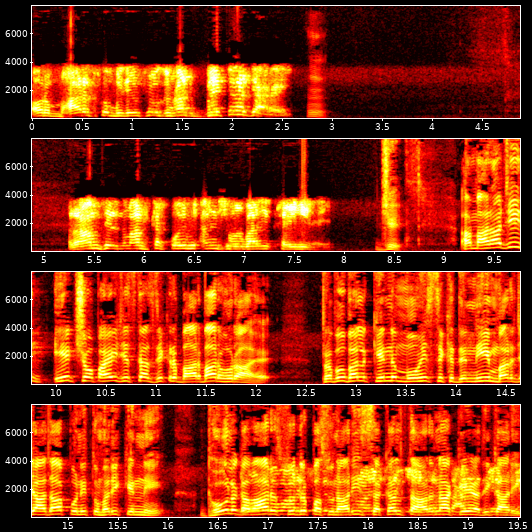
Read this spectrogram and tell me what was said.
और भारत को विदेशियों के हाथ बेचना चाह रहे हैं। रामचरितमानस का कोई भी अंश विभाजित है ही नहीं। जी। महाराज जी एक चौपाई जिसका ज़िक्र बार बार हो रहा है। प्रभु भल किन्न मोहि सिख दिन्नी मर जादा पुनि तुम्हारी किन्नी। ढोल गवार शुद्र पसुनारी सकल ताड़ना के अधिकारी।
